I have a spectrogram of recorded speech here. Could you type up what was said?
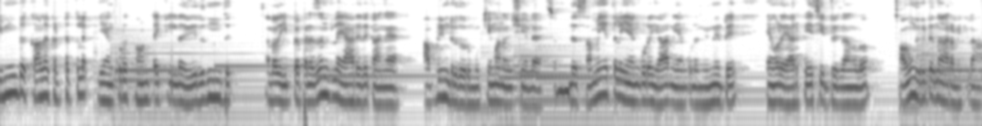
இந்த காலகட்டத்தில் என் கூட கான்டாக்டில் இருந்து அதாவது இப்போ ப்ரெசண்ட்டில் யார் இருக்காங்க அப்படின்றது ஒரு முக்கியமான விஷயம் இல்லை. ஸோ இந்த சமயத்தில் என் கூட யார் என் கூட நின்றுட்டு என் கூட யார் பேசிகிட்டு இருக்காங்களோ அவங்கக்கிட்ட தான் ஆரம்பிக்கலாம்.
